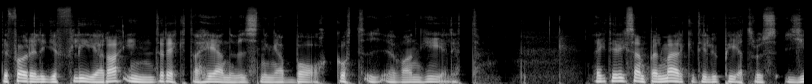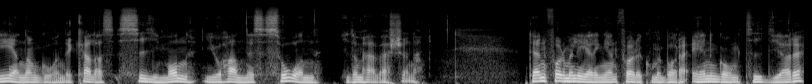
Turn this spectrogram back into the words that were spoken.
Det föreligger flera indirekta hänvisningar bakåt i evangeliet. Lägg till exempel märke till hur Petrus genomgående kallas Simon, Johannes son, i de här verserna. Den formuleringen förekommer bara en gång tidigare,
